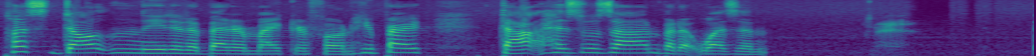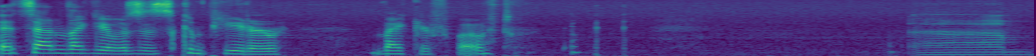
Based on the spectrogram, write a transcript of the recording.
Plus, Dalton needed a better microphone. He probably thought his was on, but it wasn't. Nah. It sounded like it was his computer microphone. Um,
